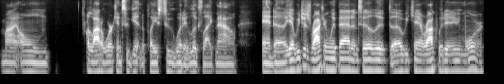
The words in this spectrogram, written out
my own a lot of work into getting the place to what it looks like now. And uh, yeah, we just rocking with that until it uh, we can't rock with it anymore.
